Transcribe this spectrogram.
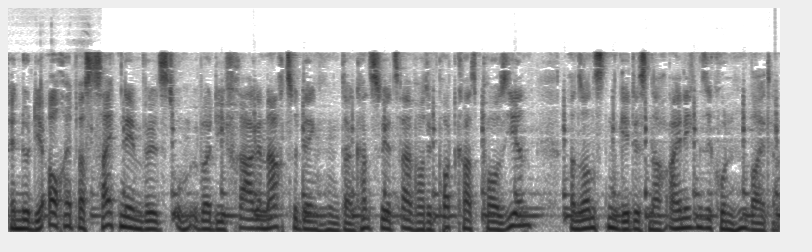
Wenn du dir auch etwas Zeit nehmen willst, um über die Frage nachzudenken, dann kannst du jetzt einfach den Podcast pausieren. Ansonsten geht es nach einigen Sekunden weiter.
